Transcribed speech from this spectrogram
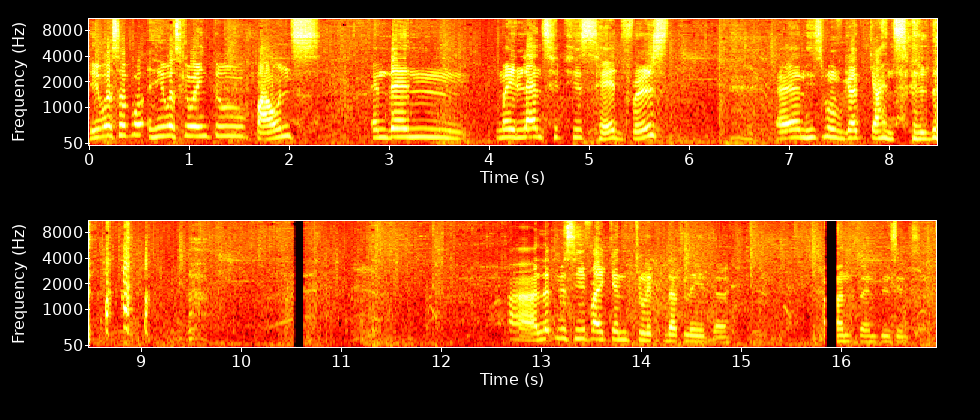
He was he was going to pounce and then my lance hit his head first and his move got cancelled. Ah, let me see if I can clip that later. 126.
